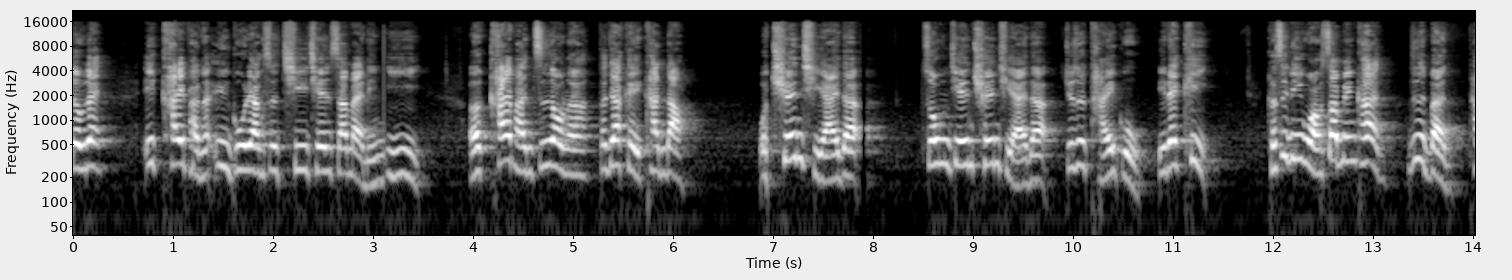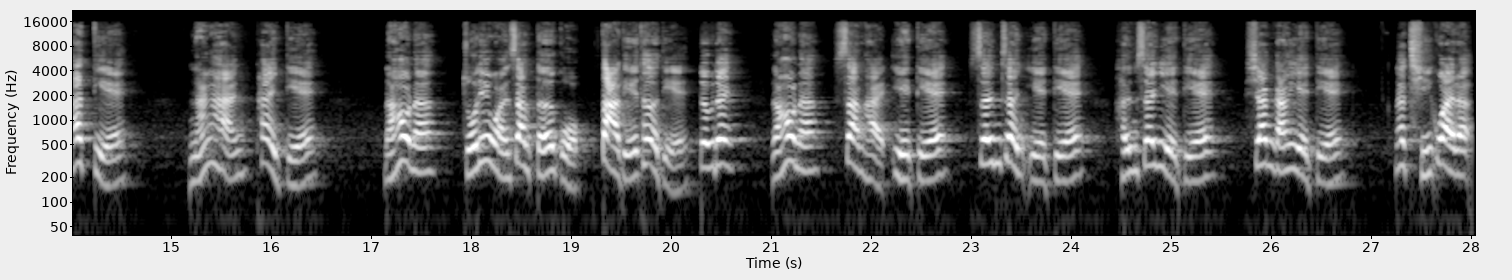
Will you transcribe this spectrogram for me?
对不对？一开盘的预估量是七千三百零一亿，而开盘之后呢，大家可以看到我圈起来的中间圈起来的就是台股 e l e k y 可是你往上面看，日本它跌，南韩它也跌，然后呢，昨天晚上德国大跌特跌，对不对？然后呢，上海也跌，深圳也跌，恒生也跌，香港也跌。那奇怪了，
